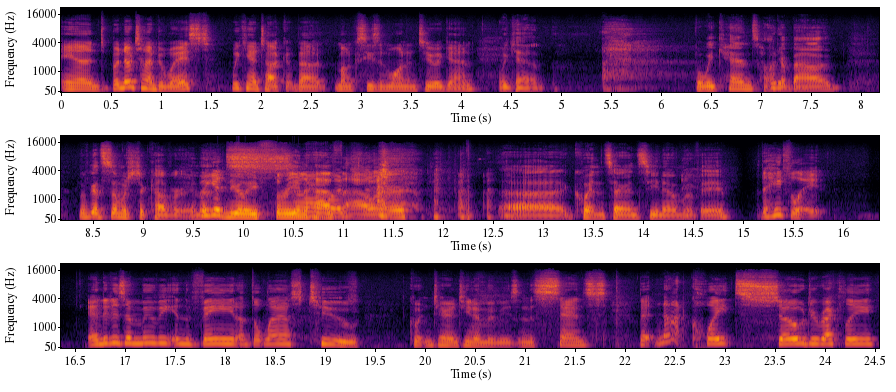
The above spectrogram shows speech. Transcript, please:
And but no time to waste. We can't talk about Monk season 1 and 2 again. We can't. But we can talk about. We've got so much to cover in We a nearly three and a half hour uh, Quentin Tarantino movie. The Hateful Eight. And it is a movie in the vein of the last two Quentin Tarantino movies in the sense that not quite so directly,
